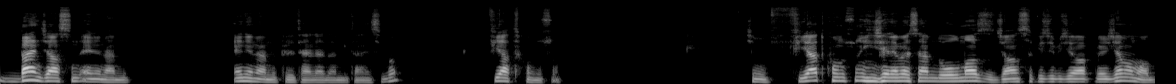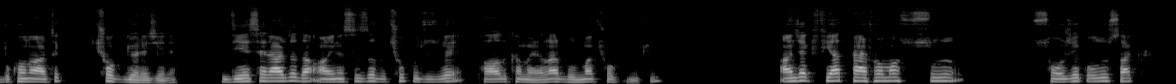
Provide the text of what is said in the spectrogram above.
bence aslında en önemli en önemli kriterlerden bir tanesi bu. Fiyat konusu. Şimdi fiyat konusunu incelemesem de olmazdı. Can sıkıcı bir cevap vereceğim ama bu konu artık çok göreceli. DSLR'da da aynasızda da çok ucuz ve pahalı kameralar bulmak çok mümkün. Ancak fiyat performans hususunu soracak olursak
